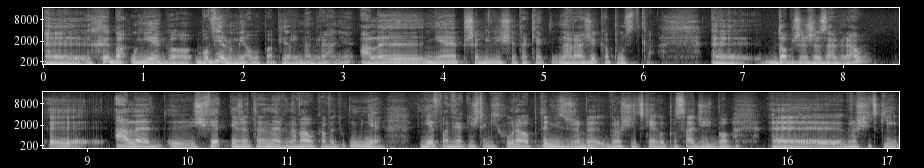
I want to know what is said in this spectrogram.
E, chyba u niego, bo wielu miało papiery na granie, ale nie przebili się tak jak na razie kapustka. E, dobrze, że zagrał. E, Ale e, świetnie, że trener Nawałka, według mnie, nie wpadł w jakiś taki hura optymizm, żeby Grosickiego posadzić, bo e, Grosicki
